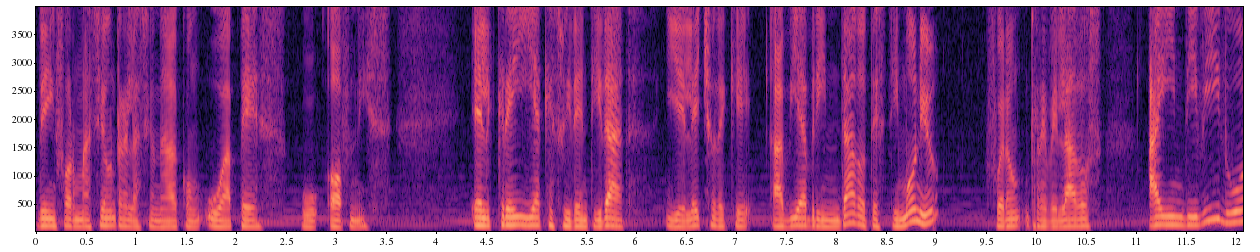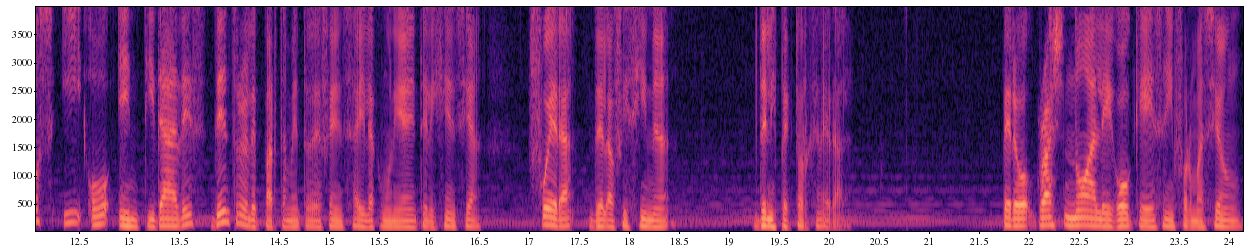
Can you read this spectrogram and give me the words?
de información relacionada con UAPs u OVNIs. Él creía que su identidad y el hecho de que había brindado testimonio fueron revelados a individuos y o entidades dentro del Departamento de Defensa y la comunidad de inteligencia fuera de la oficina del inspector general. Pero Grush no alegó que esa información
